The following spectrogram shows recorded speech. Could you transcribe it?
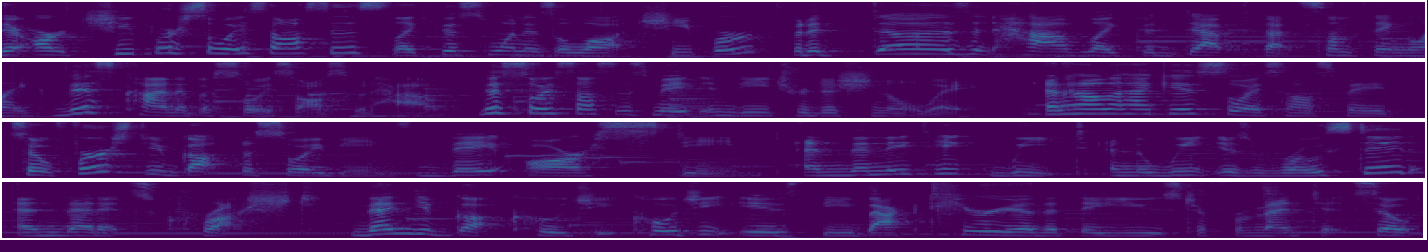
There are cheaper soy sauces, like this one is a lot cheaper, but it doesn't have like the depth that something like this kind of a soy sauce would have. This soy sauce is made in the traditional way. And how the heck is soy sauce made? So first you've got the soybeans. They are steamed and then they take wheat and the wheat is roasted and then it's crushed. Then you've got koji. Koji is the bacteria that they use to ferment it. So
